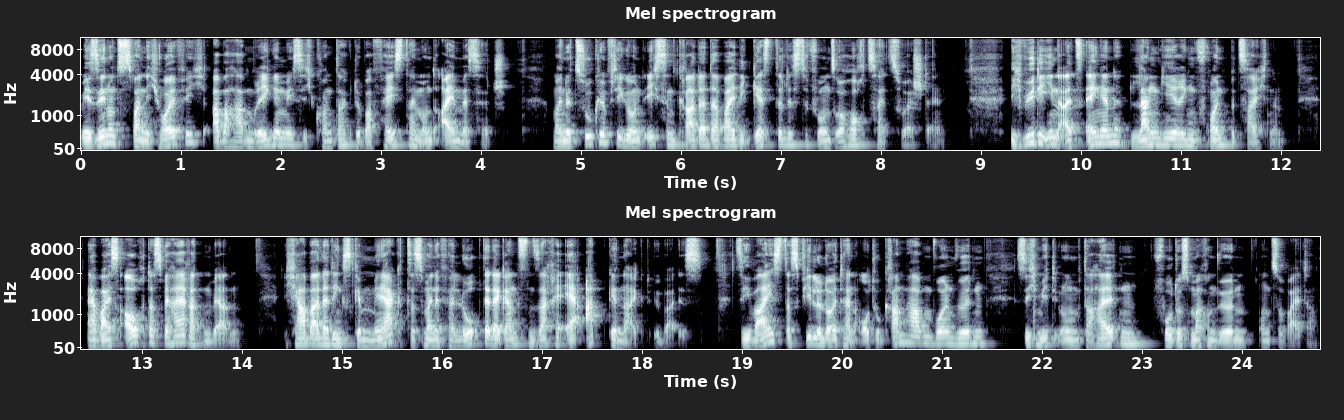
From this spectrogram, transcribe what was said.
Wir sehen uns zwar nicht häufig, aber haben regelmäßig Kontakt über FaceTime und iMessage. Meine zukünftige und ich sind gerade dabei, die Gästeliste für unsere Hochzeit zu erstellen. Ich würde ihn als engen, langjährigen Freund bezeichnen. Er weiß auch, dass wir heiraten werden. Ich habe allerdings gemerkt, dass meine Verlobte der ganzen Sache eher abgeneigt über ist. Sie weiß, dass viele Leute ein Autogramm haben wollen würden, sich mit ihm unterhalten, Fotos machen würden und so weiter.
